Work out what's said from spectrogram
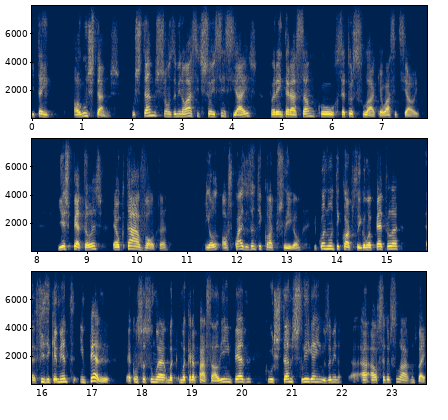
e tem alguns estamos. Os estamos são os aminoácidos que são essenciais para a interação com o receptor celular, que é o ácido ciálico. E as pétalas é o que está à volta e aos quais os anticorpos se ligam. E quando o anticorpo se liga a uma pétala, eh, fisicamente impede. É como se fosse uma, uma, uma carapaça ali, impede que os estamos se liguem os amino, ao receptor celular. Muito bem.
